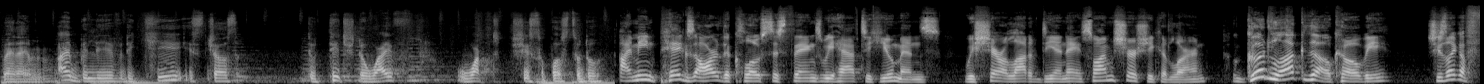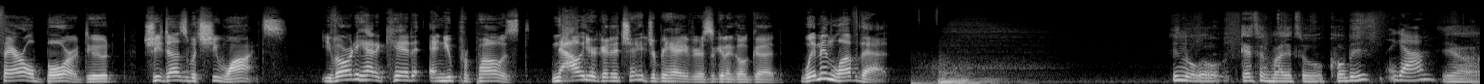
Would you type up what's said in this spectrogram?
But um, I believe the key is just to teach the wife what she's supposed to do. I mean, pigs are the closest things we have to humans. We share a lot of DNA, so I'm sure she could learn. Good luck, though, Kobe. She's like a feral boar, dude. She does what she wants. You've already had a kid and you proposed. Now you're gonna change your behavior. It's gonna go good. Women love that. You know, getting married to Kobe, Yeah. yeah.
